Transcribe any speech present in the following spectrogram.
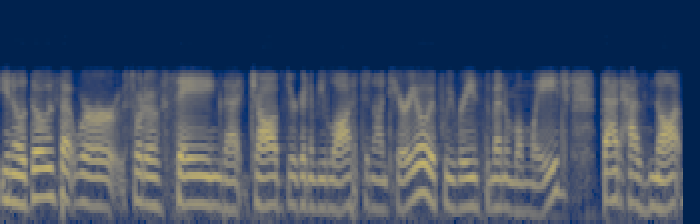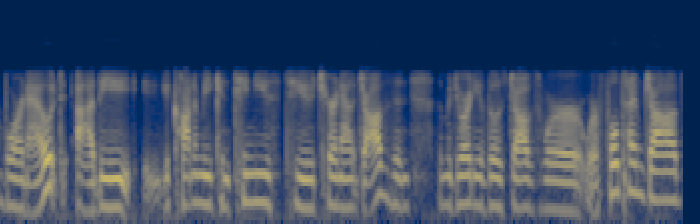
You know, those that were sort of saying that jobs are going to be lost in Ontario if we raise the minimum wage, that has not borne out. Uh, the economy continues to churn out jobs, and the majority of those jobs were, were full time jobs.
